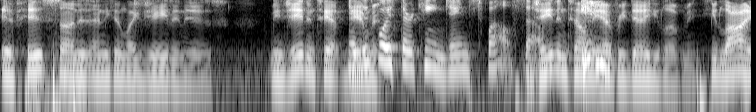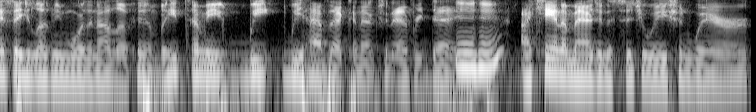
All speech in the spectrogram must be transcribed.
if his son is anything like Jaden is, I mean Jaden ta- Yeah, this it- boy's 13, Jaden's 12, so. Jaden tell me every day he loved me. He lie and say he loves me more than I love him. But he, I mean, we we have that connection every day. Mhm. I can't imagine a situation where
